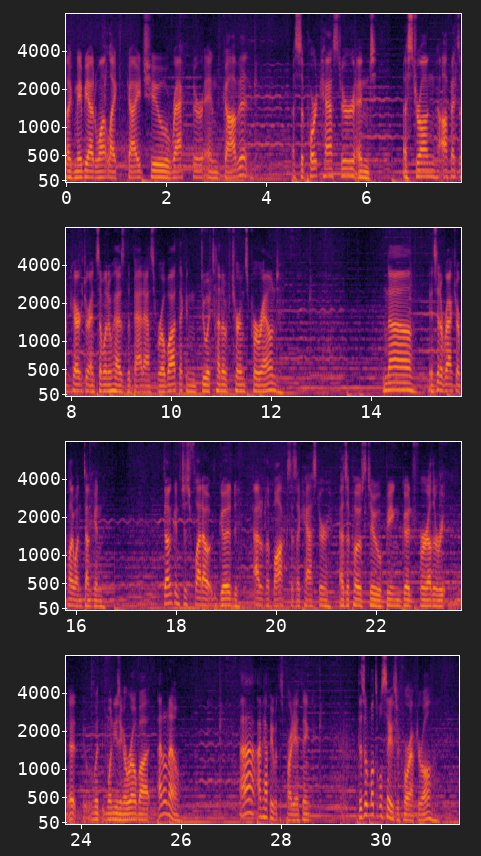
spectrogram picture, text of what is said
Like maybe I'd want like Gaichu, Racter, and Gobbet? A support caster and a strong offensive character and someone who has the badass robot that can do a ton of turns per round? Nah, instead of Racter I probably want Duncan. Duncan's just flat out good out of the box as a caster, as opposed to being good for other uh, with when using a robot. I don't know. Uh, I'm happy with this party. I think. This is what multiple saves are for, after all.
